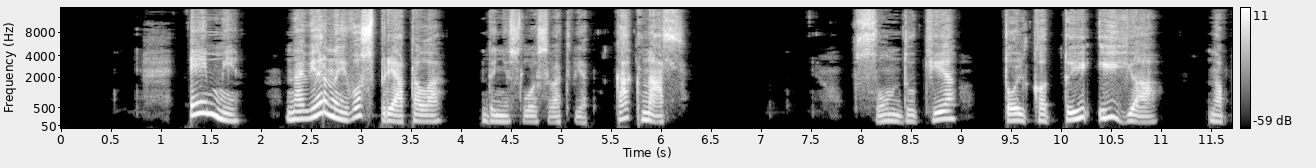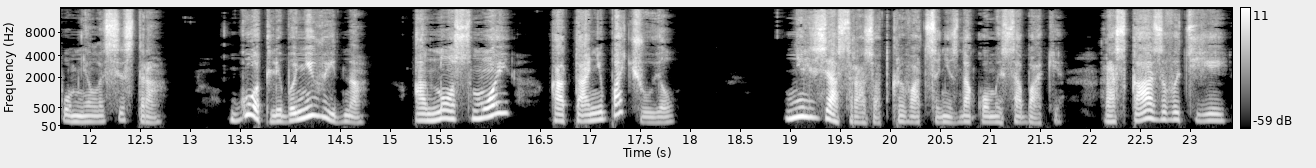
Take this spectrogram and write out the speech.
— Эмми, наверное, его спрятала, — донеслось в ответ, — как нас. — В сундуке только ты и я, — напомнила сестра. Готлиба не видно, а нос мой кота не почуял. Нельзя сразу открываться незнакомой собаке, рассказывать ей,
